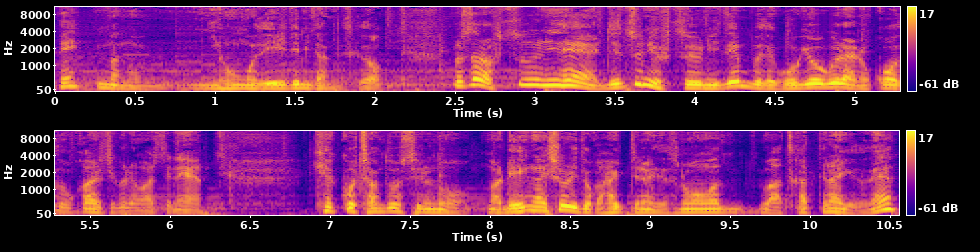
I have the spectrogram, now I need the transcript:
ね、今の日本語で入れてみたんですけど、そしたら普通にね、実に普通に全部で5行ぐらいのコードを返してくれましてね、結構ちゃんとしてるのを、まあ、例外処理とか入ってないんでそのままは使ってないけどね、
